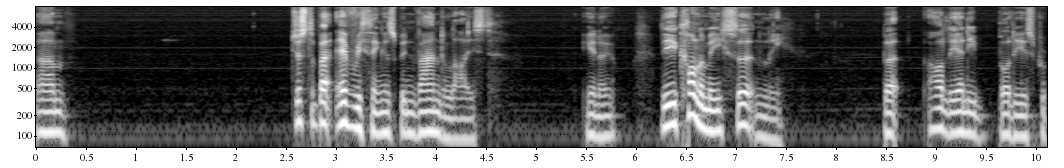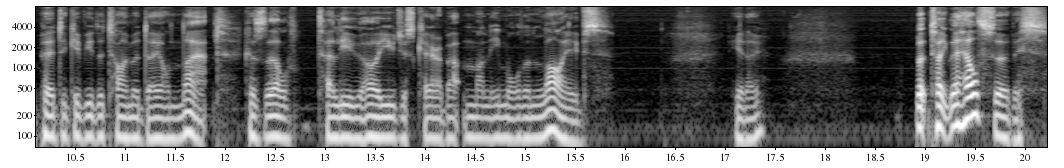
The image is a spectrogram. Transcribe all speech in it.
Um, just about everything has been vandalised. You know, the economy certainly, but hardly anybody is prepared to give you the time of day on that because they'll tell you, "Oh, you just care about money more than lives." You know. But take the health service.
